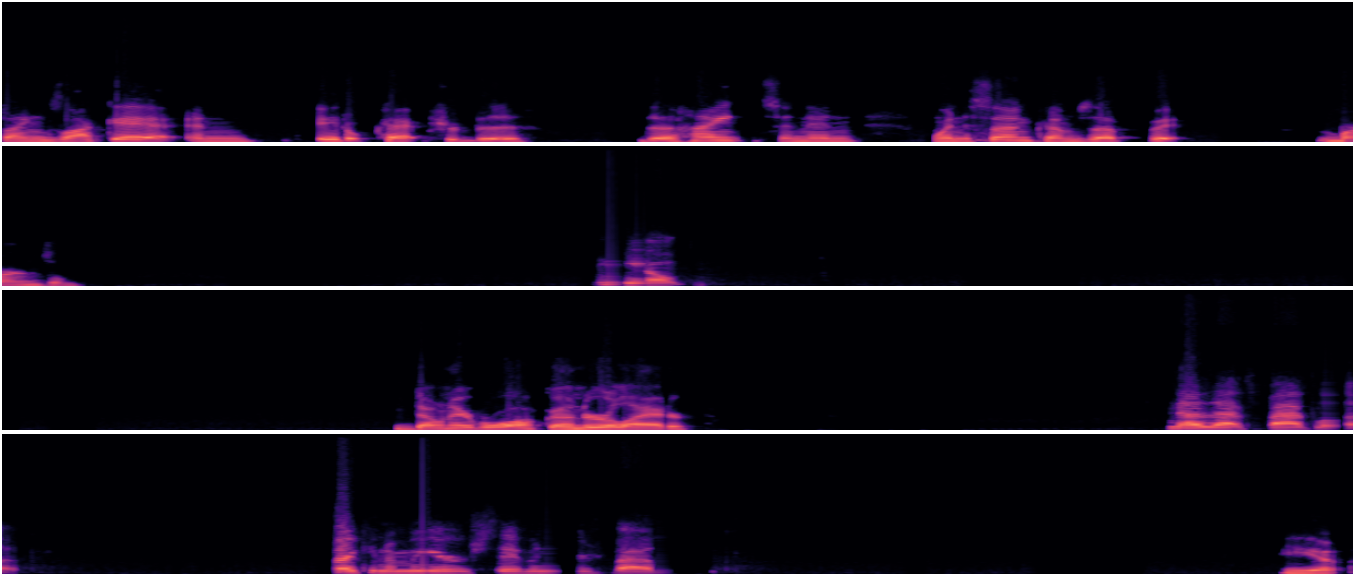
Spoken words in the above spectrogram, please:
things like that and it'll capture the the haints and then when the sun comes up it burns them. Yep. Don't ever walk under a ladder. No, that's bad luck. Breaking a mirror seven years bad. luck. Yep.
